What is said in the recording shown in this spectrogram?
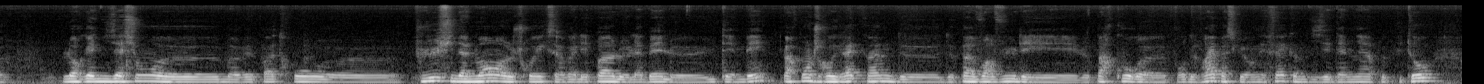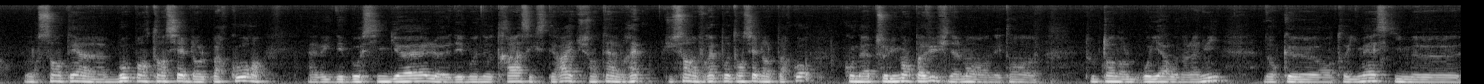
l'organisation euh, m'avait pas trop euh, plu. Finalement, je trouvais que ça valait pas le label UTMB. Par contre, je regrette quand même de ne pas avoir vu le parcours pour de vrai. Parce qu'en effet, comme disait Damien un peu plus tôt, on sentait un beau potentiel dans le parcours avec des beaux singles, euh, des monotraces, etc. Et tu sens un vrai potentiel dans le parcours qu'on n'a absolument pas vu finalement en étant euh, tout le temps dans le brouillard ou dans la nuit. Donc euh, entre guillemets, ce qui me,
